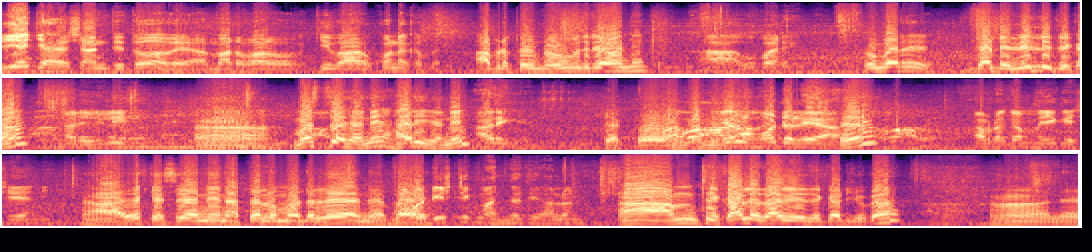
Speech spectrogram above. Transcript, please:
રીએ જાય શાંતિ તો હવે અમારો વારો કેવા કોને ખબર? આપણે પેલું જ રહેવાની હા ઊભા રે ઊભા રે ગાડી લઈ લીધી કા? ગાડી લીલી હા મસ્ત છે ને? હારી છે ને? હારી ક્યાંક તો વાંધો નહીં. પેલું મોડલ હે હે? આપણા ગામમાં એક છે નહીં હા એકે છે નહીં ના પેલું મોડેલ હે ને ભાઈ. ડિસ્ટ્રિક્ટમાં જ નથી હાલો ને. હા આમથી કાલે જ આવી છે ગાડીઓ કા? હા. અને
